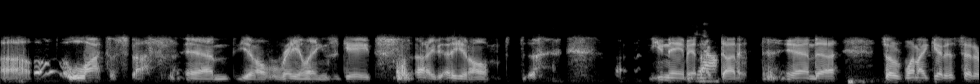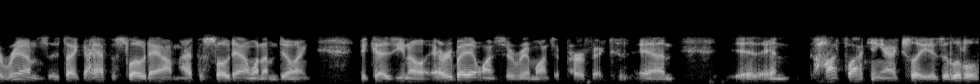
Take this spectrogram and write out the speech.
uh, lots of stuff, and you know, railings, gates. I, you know, you name it, yeah. I've done it. And uh, so when I get a set of rims, it's like I have to slow down. I have to slow down what I'm doing because you know everybody that wants their rim wants it perfect, and and hot flocking actually is a little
